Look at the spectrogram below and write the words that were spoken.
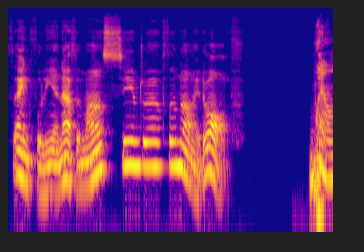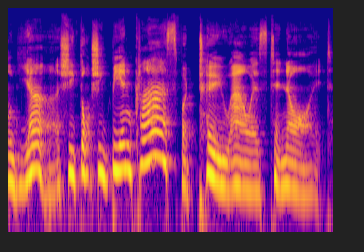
Thankfully, Anathema seemed to have the night off. Well, yeah, she thought she'd be in class for two hours tonight.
